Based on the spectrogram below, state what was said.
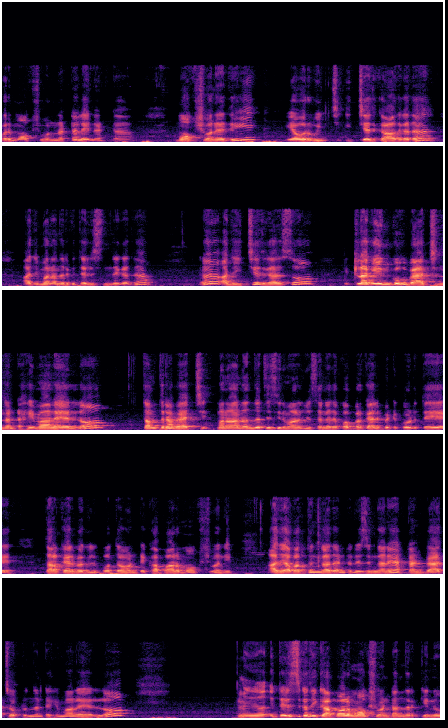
మరి మోక్షం ఉన్నట్ట లేనట్ట మోక్షం అనేది ఎవరు ఇచ్చి ఇచ్చేది కాదు కదా అది మనందరికీ తెలిసిందే కదా అది ఇచ్చేది కాదు. సో, ఇట్లాగే ఇంకొక బ్యాచ్ ఉందంట. హిమాలయాల్లో తంత్ర బ్యాచ్. మనం 'అరుంధతి' సినిమాలు చూసాం కదా కొబ్బరికాయలు పెట్టి కొడితే తలకాయలు పగిలిపోతా ఉంటాయి. కపాల మోక్షం అని. అది అబద్ధం కాదంట. నిజంగానే అట్లాంటి బ్యాచ్ ఒకటి ఉందంట హిమాలయాల్లో. తెలుసు కదా! ఈ కపాల మోక్షం అంటే అందరికీను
